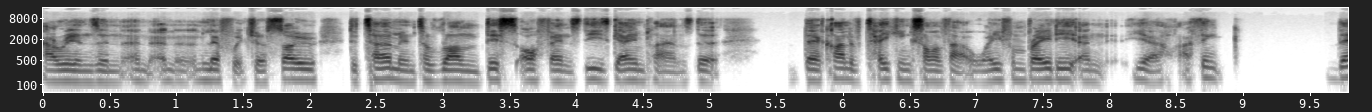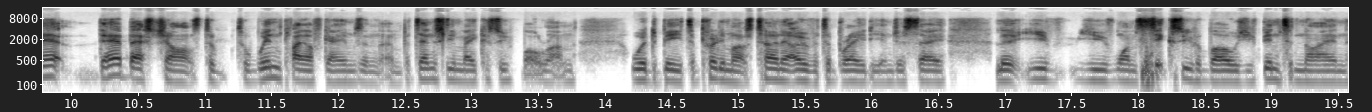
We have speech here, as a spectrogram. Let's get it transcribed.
Arians and, and, and Leftwich are so determined to run this offense, these game plans that they're kind of taking some of that away from Brady. And yeah, I think their their best chance to, to win playoff games and, and potentially make a Super Bowl run would be to pretty much turn it over to Brady and just say, look, you've you've won six Super Bowls, you've been to nine,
